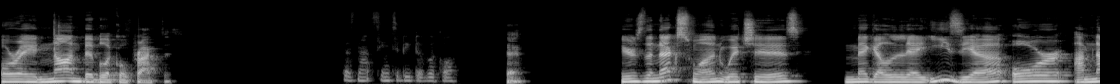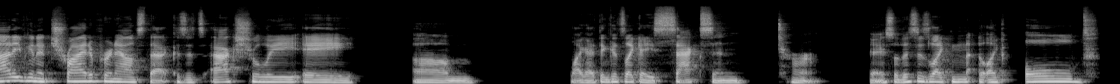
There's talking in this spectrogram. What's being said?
or a non biblical practice? Does not seem to be biblical. Okay. Here's the next one, which is megalesia, or I'm not even going to try to pronounce that because it's actually a, um, like I think it's like a Saxon term. Okay, so this is like like old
